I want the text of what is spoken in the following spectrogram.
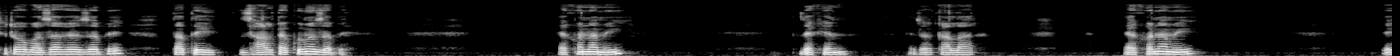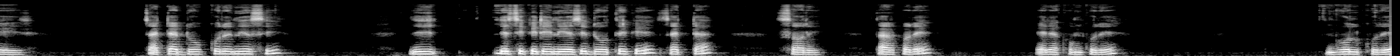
সেটাও ভাজা হয়ে যাবে, তাতেই ঝালটা কমে যাবে। এখন আমি দেখেন, এটার কালার এখন আমি এই চারটা ডো করে নিয়েছি। লেচি কেটে নিয়েছি ডো থেকে চারটা সরি তারপরে এরকম করে গোল করে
